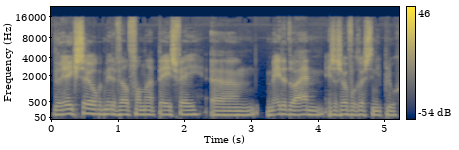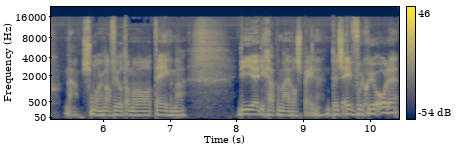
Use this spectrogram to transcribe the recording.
de regisseur op het middenveld van eh, PSV. Ehm, mede door hem is er zoveel rust in die ploeg. Nou, zondag dan viel het allemaal wel wat tegen. Maar die, eh, die gaat bij mij wel spelen. Dus even voor de goede orde.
